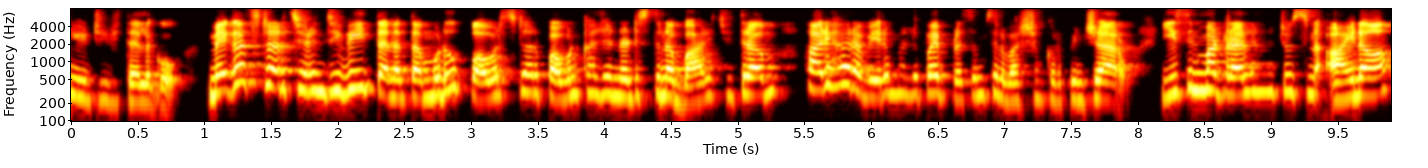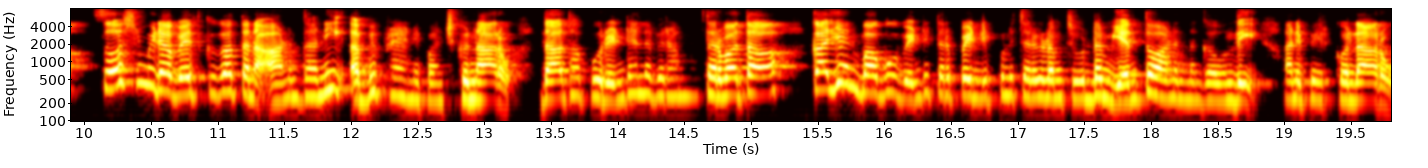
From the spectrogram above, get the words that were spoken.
New TV Telugu. Megastar Chiranjeevi తన తమ్ముడు పవర్ స్టార్ పవన్ కళ్యాణ్ నటిస్తున్న భారీ చిత్రం హరిహర వీరమల్లుపై ప్రశంసల వర్షం కురిపించారు. ఈ సినిమా ట్రైలర్ను చూసిన ఆయన సోషల్ మీడియా వేదికగా తన ఆనందాన్ని అభిప్రాయాన్ని పంచుకున్నారు. దాదాపు రెండేళ్ళ విరామం తర్వాత కళ్యాణ్ బాబు వెండి తెరపై నిప్పులు జరగడం చూడడం ఎంతో ఆనందంగా ఉంది అని పేర్కొన్నారు.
